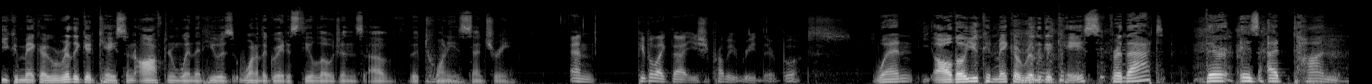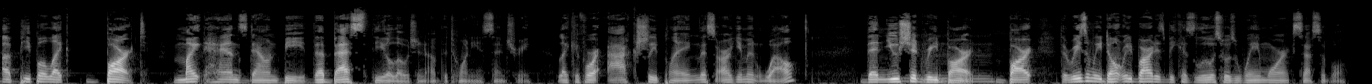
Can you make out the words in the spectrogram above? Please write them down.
you can make a really good case and often win that he was one of the greatest theologians of the 20th century. And people like that, you should probably read their books. When although you can make a really good case for that, there is a ton of people like Barth might hands down be the best theologian of the 20th century. Like if we're actually playing this argument well, then you should read Barth. Mm-hmm. Barth. The reason we don't read Barth is because Lewis was way more accessible.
